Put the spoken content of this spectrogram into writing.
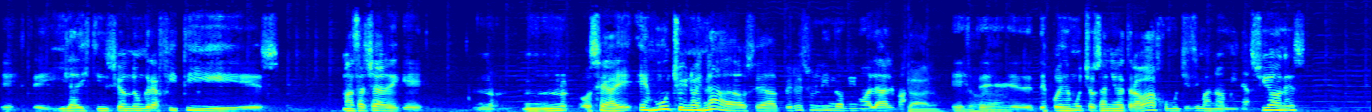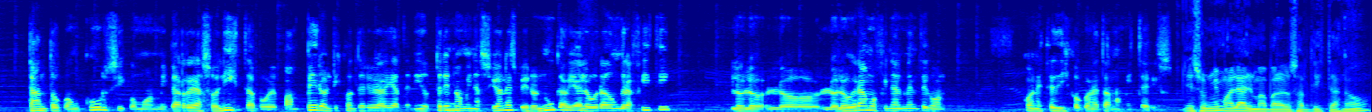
Este, y la distinción de un graffiti es, más allá de que, o sea, e, es, mucho y no es nada, o sea, pero es un lindo mimo al alma. este, después de muchos años de trabajo, muchísimas nominaciones, tanto con Cursi como en mi carrera solista, porque Pampero, el disco anterior, había tenido tres nominaciones, pero nunca había logrado un graffiti. Lo, lo logramos finalmente con, con este disco con Eternos Misterios. Es un mimo al alma para los artistas, ¿no?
